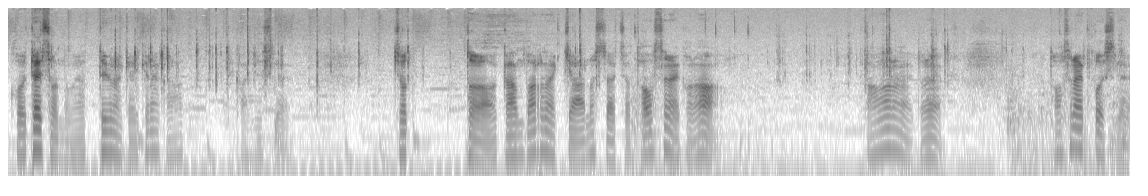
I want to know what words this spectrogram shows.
こういうテンションでもやってみなきゃいけないかなって感じですね。ちょっと頑張らなきゃあの人たちは倒せないかな。頑張らないとね倒せないっぽいですね。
